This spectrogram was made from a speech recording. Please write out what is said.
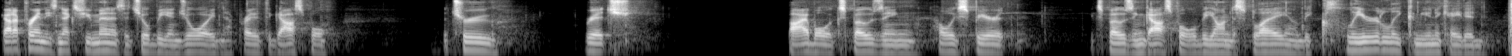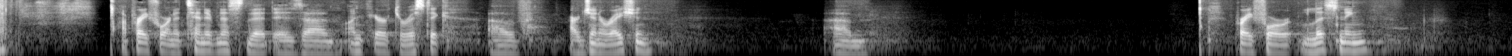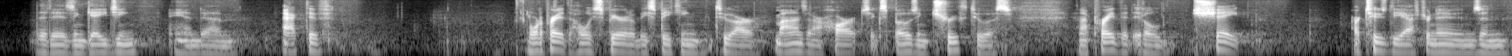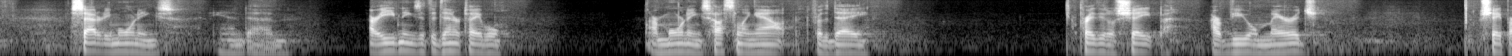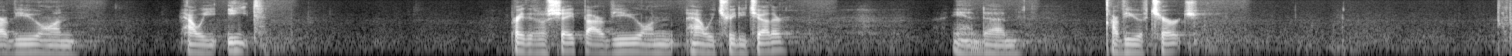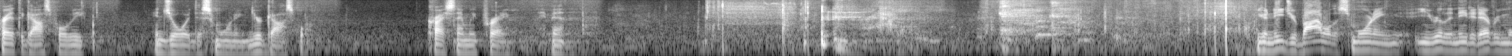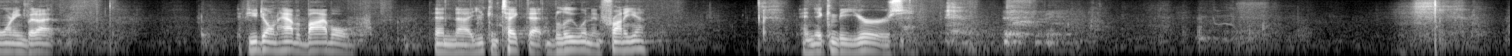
God, I pray in these next few minutes that you'll be enjoyed. I pray that the gospel, the true, rich Bible exposing, Holy Spirit exposing gospel will be on display and will be clearly communicated. I pray for an attentiveness that is uh, uncharacteristic of our generation. Um, pray for listening that is engaging and um, active. Lord, I pray that the Holy Spirit will be speaking to our minds and our hearts, exposing truth to us. And I pray that it'll shape our Tuesday afternoons and Saturday mornings and um, our evenings at the dinner table, our mornings hustling out for the day. I pray that it'll shape our view on marriage shape our view on how we eat. Pray that it'll shape our view on how we treat each other and um, our view of church. Pray that the gospel be enjoyed this morning, your gospel. In Christ's name we pray. Amen. To need your Bible this morning. You really need it every morning, but I, if you don't have a Bible, then uh, you can take that blue one in front of you, and it can be yours.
